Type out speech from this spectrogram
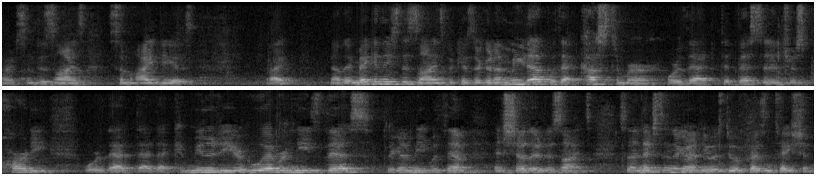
right? Some designs, some ideas, right? Now they're making these designs because they're going to meet up with that customer or that, that vested interest party or that, that, that community or whoever needs this. They're going to meet with them and show their designs. So the next thing they're going to do is do a presentation.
